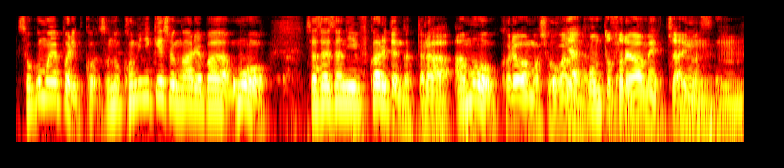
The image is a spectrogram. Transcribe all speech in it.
そこもやっぱりこそのコミュニケーションがあればもう笹井さんに吹かれてんだったらあもうこれはもうしょうがいないやほんとそれはめっちゃあります、ううん。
